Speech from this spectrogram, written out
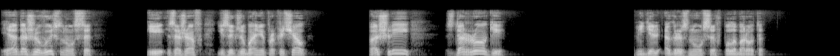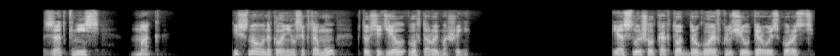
Я даже высунулся и, зажав язык зубами, прокричал «Пошли с дороги!» Мигель огрызнулся в полоборота. «Заткнись, маг!» и снова наклонился к тому, кто сидел во второй машине. Я слышал, как тот другой включил первую скорость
